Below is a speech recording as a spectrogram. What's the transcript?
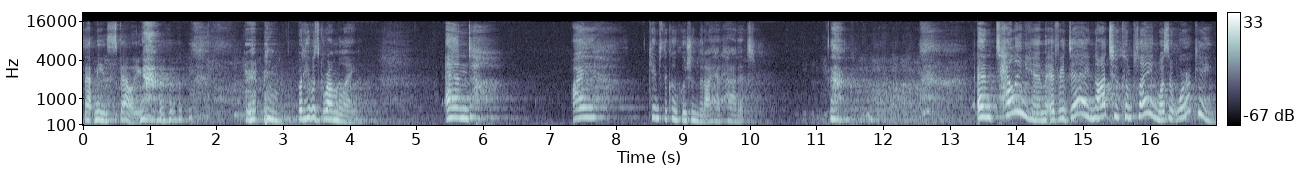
that means spelling. but he was grumbling. And I came to the conclusion that I had had it. and telling him every day not to complain wasn't working.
